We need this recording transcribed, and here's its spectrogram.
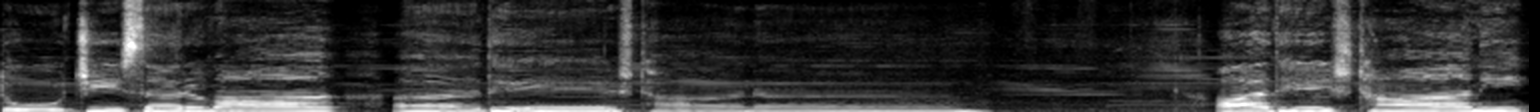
तोची सर्वा अधिष्ठान. अधिष्ठानी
